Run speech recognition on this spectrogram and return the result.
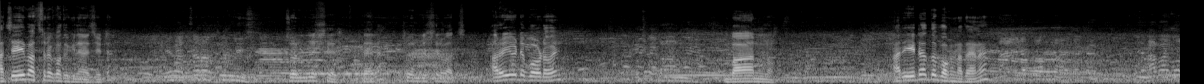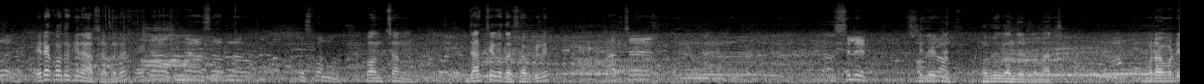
আচ্ছা এই বাচ্চাটা কত কিনা আছে এটা? চল্লিশের তাই না? চল্লিশের বাচ্চা। আর এই ওটা বড়টা ভাই? বাহান্ন আর এটা তো বকনা তাই না? এটা কত কিনা আছে আপনাদের? এটা কিনে আছে আপনার পঞ্চান্ন। যাচ্ছে কোথায় সবগুলি? আচ্ছা সিলেট সিলেটে হবিগঞ্জের জন্য আচ্ছা মোটামুটি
